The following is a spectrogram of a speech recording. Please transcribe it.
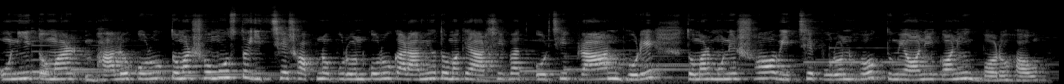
উনি তোমার ভালো করুক, তোমার সমস্ত ইচ্ছে স্বপ্ন পূরণ করুক, আর আমিও তোমাকে আশীর্বাদ করছি, প্রাণ ভরে তোমার মনের সব ইচ্ছে পূরণ হোক, তুমি অনেক অনেক বড় হও।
